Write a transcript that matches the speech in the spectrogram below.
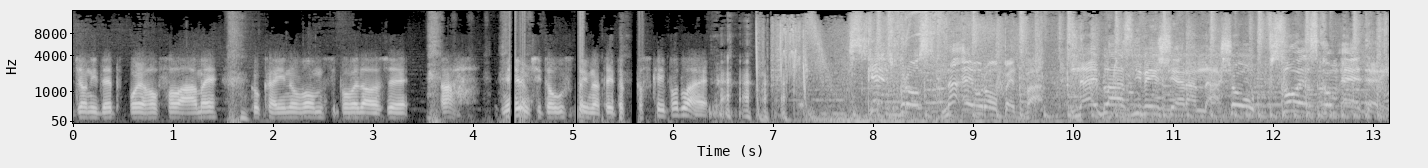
Johnny Depp po jeho fláme kokainovom si povedal, že ah, neviem, či to ustojím na tejto koskej podlahe. Sketch Bros. na Európe 2. Najbláznivejšia ranná show v slovenskom éteri.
